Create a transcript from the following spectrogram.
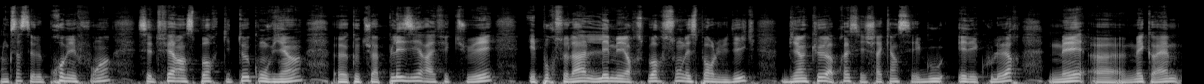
Donc ça c'est le premier point, c'est de faire un sport qui te convient, que tu as plaisir à effectuer. Et pour cela, les meilleurs sports sont les sports ludiques, bien que après c'est chacun ses goûts et les couleurs, mais mais quand même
